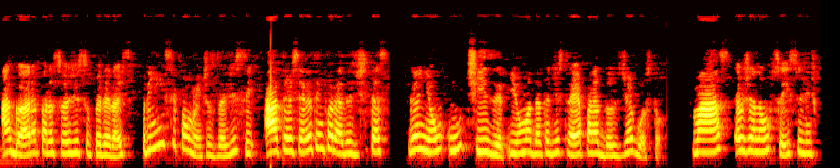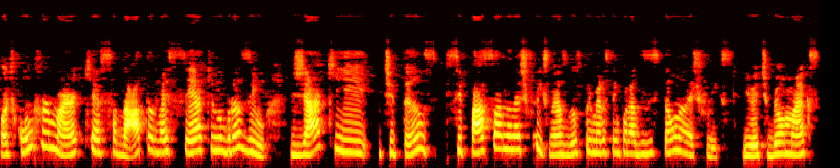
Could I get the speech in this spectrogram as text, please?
Agora, para os fãs de super-heróis, principalmente os da DC, a terceira temporada de Titãs ganhou um teaser e uma data de estreia para 12 de agosto. Mas eu já não sei se a gente pode confirmar que essa data vai ser aqui no Brasil, já que Titãs se passa na Netflix, né? As duas primeiras temporadas estão na Netflix. E o HBO Max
